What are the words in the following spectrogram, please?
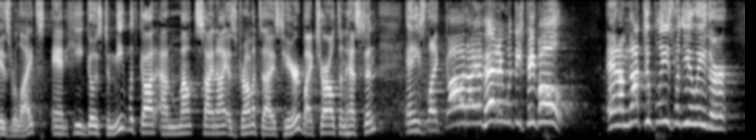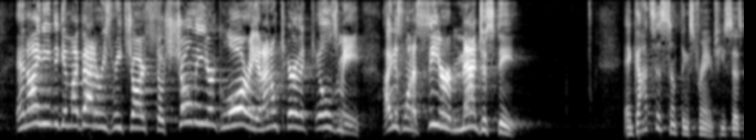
Israelites, and he goes to meet with God on Mount Sinai, as dramatized here by Charlton Heston. And he's like, God, I have had it with these people, and I'm not too pleased with you either and I need to get my batteries recharged. So show me your glory, and I don't care if it kills me. I just want to see your majesty. And God says something strange. He says,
